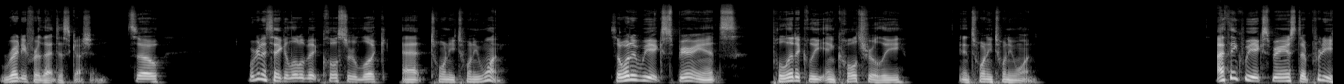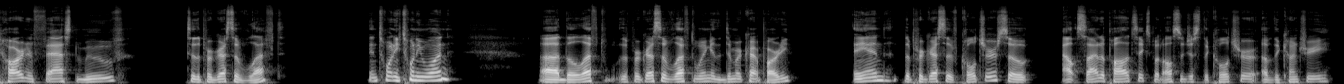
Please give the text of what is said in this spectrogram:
ready for that discussion. So we're going to take a little bit closer look at 2021. So, what did we experience politically and culturally in 2021? I think we experienced a pretty hard and fast move to the progressive left in 2021. Uh, the left, the progressive left wing of the Democrat Party, and the progressive culture. So outside of politics, but also just the culture of the country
